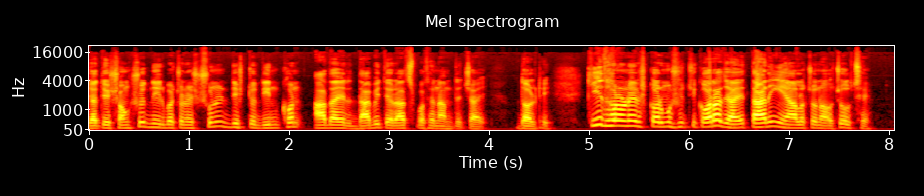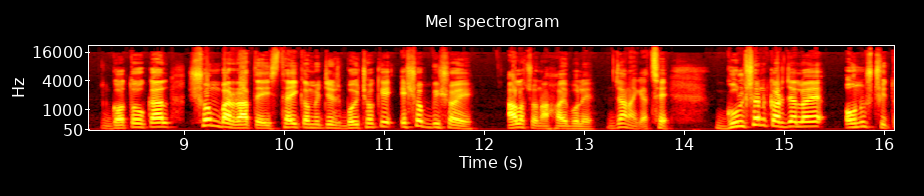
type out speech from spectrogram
জাতীয় সংসদ নির্বাচনের সুনির্দিষ্ট দিনক্ষণ আদায়ের দাবিতে রাজপথে নামতে চায় দলটি। কী ধরনের কর্মসূচি করা যায় তা নিয়ে আলোচনাও চলছে। গতকাল সোমবার রাতে স্থায়ী কমিটির বৈঠকে এসব বিষয়ে আলোচনা হয় বলে জানা গেছে। গুলশান কার্যালয়ে অনুষ্ঠিত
